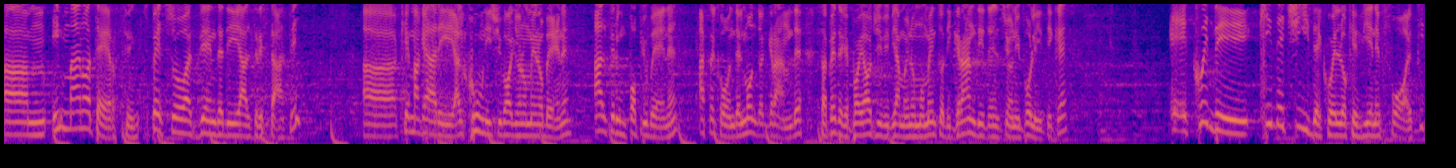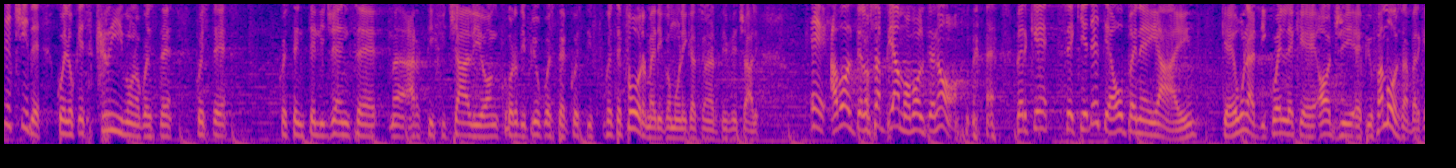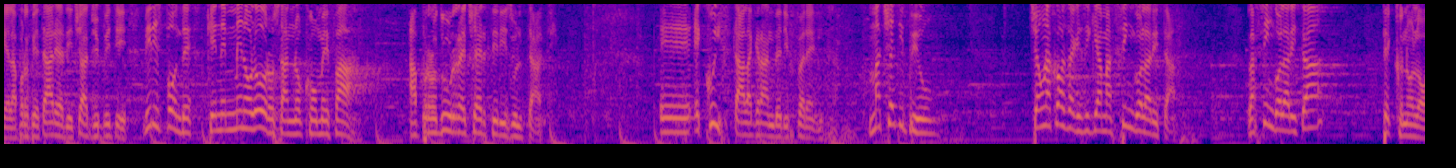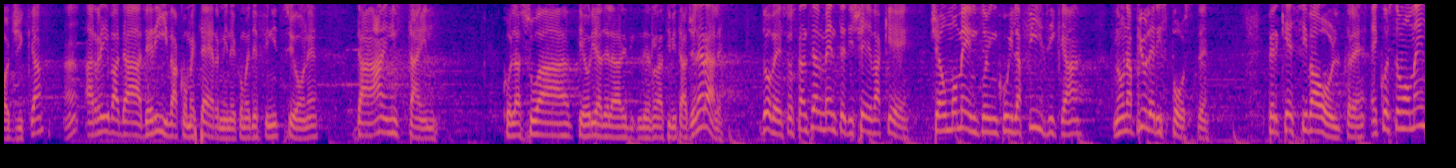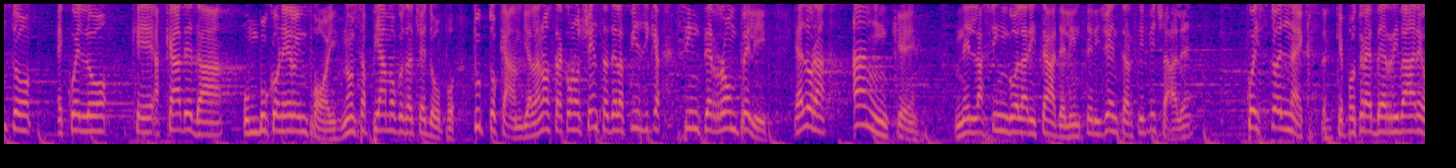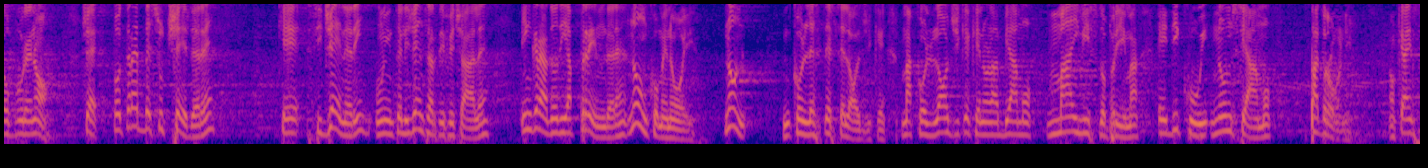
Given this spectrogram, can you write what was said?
um, in mano a terzi, spesso aziende di altri stati, uh, che magari alcuni ci vogliono meno bene, altri un po' più bene, a seconda, il mondo è grande, sapete che poi oggi viviamo in un momento di grandi tensioni politiche, e quindi chi decide quello che viene fuori? Chi decide quello che scrivono queste, queste, queste intelligenze artificiali o ancora di più queste, questi, queste forme di comunicazione artificiali? E a volte lo sappiamo, a volte no, perché se chiedete a OpenAI, che è una di quelle che oggi è più famosa perché è la proprietaria di ChatGPT, vi risponde che nemmeno loro sanno come fa a produrre certi risultati. E, e qui sta la grande differenza. Ma c'è di più. C'è una cosa che si chiama singolarità. La singolarità tecnologica eh, da, deriva come termine, come definizione, da Einstein con la sua teoria della relatività generale, dove sostanzialmente diceva che c'è un momento in cui la fisica non ha più le risposte, perché si va oltre. E questo momento è quello che accade da un buco nero in poi, non sappiamo cosa c'è dopo, tutto cambia, la nostra conoscenza della fisica si interrompe lì. E allora anche nella singolarità dell'intelligenza artificiale questo è il next, che potrebbe arrivare oppure no. Cioè, potrebbe succedere che si generi un'intelligenza artificiale in grado di apprendere non come noi, non con le stesse logiche, ma con logiche che non abbiamo mai visto prima e di cui non siamo padroni. Okay?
